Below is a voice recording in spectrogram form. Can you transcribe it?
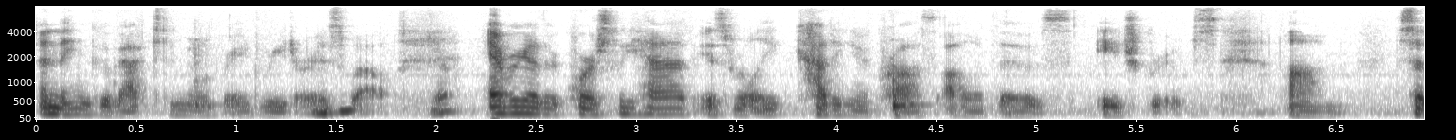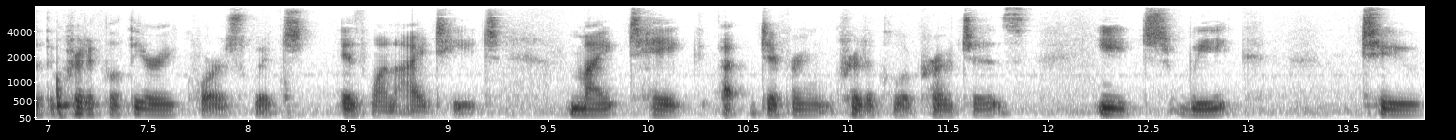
and they can go back to the middle grade reader mm-hmm. as well. Every other course we have is really cutting across all of those age groups. Um, so the critical theory course, which is one I teach, might take uh, different critical approaches each week to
